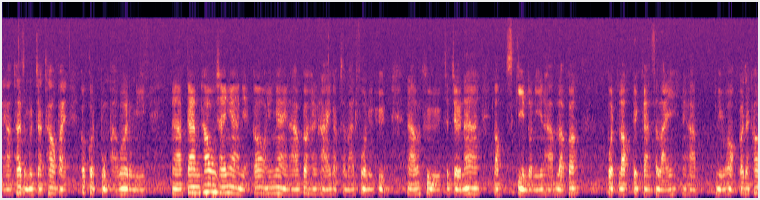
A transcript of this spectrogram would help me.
นะครับ ถ้าสมมติจะเข้าไปก็กดปุ่ม power ตรงนี้นะครับ การเข้าใช้งานเนี่ยก็ง่ายๆนะครับ ก็คล้ายๆกับสมาร์ทโฟนอื่นๆนะครับ ก็คือจะเจอหน้าล็อกสกรีนตัวนี้นะครับ เราก็ปลดล็อกโดยการสไลด์นะครับ นิ้วออกก็จะเข้า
